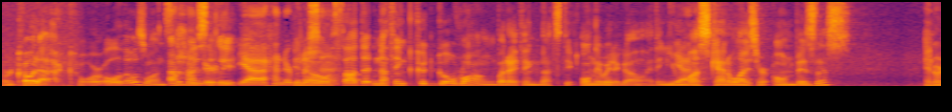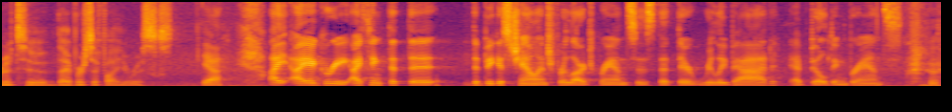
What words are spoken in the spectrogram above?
or Kodak or all those ones that basically, yeah, a hundred you know, thought that nothing could go wrong. But I think that's the only way to go. I think you Yeah. must cannibalize your own business in order to diversify your risks. Yeah, I, I agree. I think that the the biggest challenge for large brands is that they're really bad at building brands.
